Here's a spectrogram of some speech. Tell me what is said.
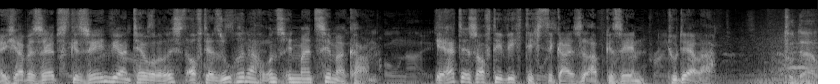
Ich habe selbst gesehen, wie ein Terrorist auf der Suche nach uns in mein Zimmer kam. Er hätte es auf die wichtigste Geisel abgesehen, Tudela. Tudela.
